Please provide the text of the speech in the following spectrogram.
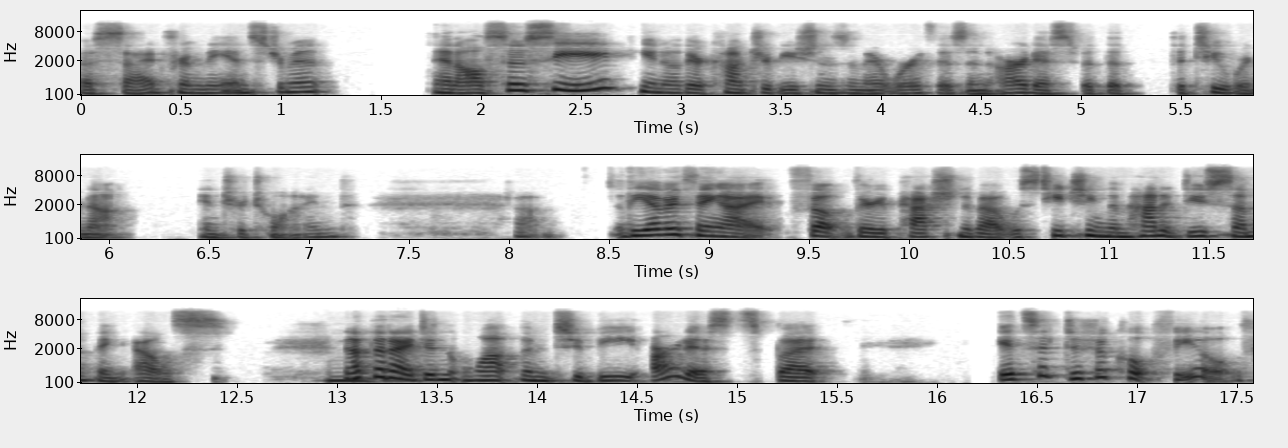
aside from the instrument and also see you know their contributions and their worth as an artist but the, the two were not intertwined um, the other thing i felt very passionate about was teaching them how to do something else not that I didn't want them to be artists, but it's a difficult field.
